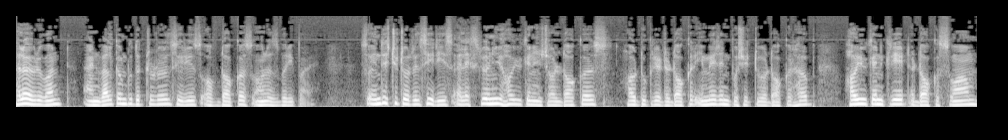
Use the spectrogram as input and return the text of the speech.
Hello everyone and welcome to the tutorial series of Dockers on Raspberry Pi. So in this tutorial series I'll explain you how you can install Dockers, how to create a Docker image and push it to a Docker hub, how you can create a Docker swarm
